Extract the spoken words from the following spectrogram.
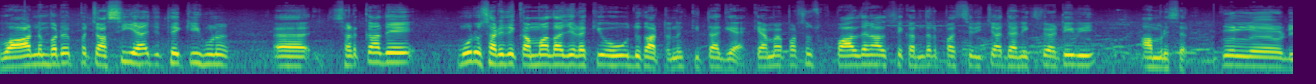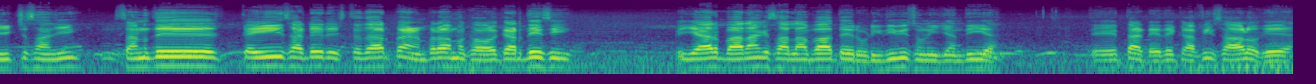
ਵਾਰਡ ਨੰਬਰ 85 ਹੈ ਜਿੱਥੇ ਕਿ ਹੁਣ ਅ, ਸੜਕਾਂ ਦੇ ਮੂਹਰੋਂ ਸਾਰੀ ਦੇ ਕੰਮਾਂ ਦਾ ਜਿਹੜਾ ਕਿ ਉਹ ਉਦਘਾਟਨ ਕੀਤਾ ਗਿਆ ਕੈਮਰਾ ਪਰਸਨ ਸੁਖਪਾਲ ਦੇ ਨਾਲ ਸਿਕੰਦਰ ਪਸਰੀਚਾ ਦੈਨਿਕ ਸਵੇਰਾ ਟੀਵੀ ਅੰਮ੍ਰਿਤਸਰ। ਬਿਲਕੁਲ ਉਡੀਕ ਚ ਸਾਂ ਜੀ। ਸਾਨੂੰ ਤੇ ਕਈ ਸਾਡੇ ਰਿਸ਼ਤੇਦਾਰ ਭੈਣ ਭਰਾ ਮਖੌਲ ਕਰਦੇ ਸੀ ਵੀ ਯਾਰ 12 ਕੁ ਸਾਲਾਂ ਬਾਅਦ ਤੇ ਰੂੜੀ ਦੀ ਵੀ ਸੁਣੀ ਜਾਂਦੀ ਆ। ਤੇ ਤੁਹਾਡੇ ਤੇ ਕਾਫੀ ਸਾਲ ਹੋ ਗਏ ਆ।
